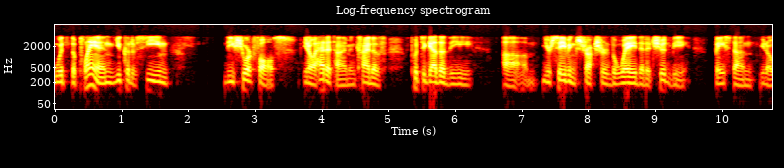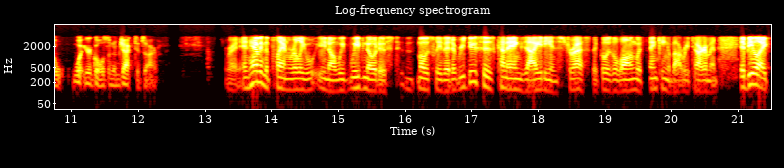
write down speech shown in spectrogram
with the plan, you could have seen these shortfalls, you know, ahead of time and kind of put together the um, your saving structure the way that it should be based on you know what your goals and objectives are. Right. And having the plan really, you know, we've, we've noticed mostly that it reduces kind of anxiety and stress that goes along with thinking about retirement. It'd be like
